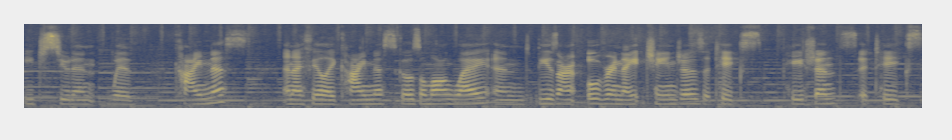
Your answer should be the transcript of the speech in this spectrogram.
each student with kindness and I feel like kindness goes a long way and these aren't overnight changes. It takes patience, it takes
